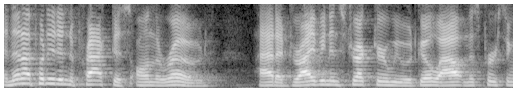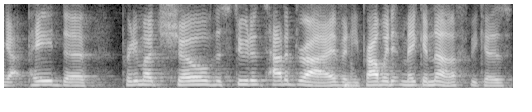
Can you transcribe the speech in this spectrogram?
And then I put it into practice on the road. I had a driving instructor. We would go out, and this person got paid to pretty much show the students how to drive. And he probably didn't make enough because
